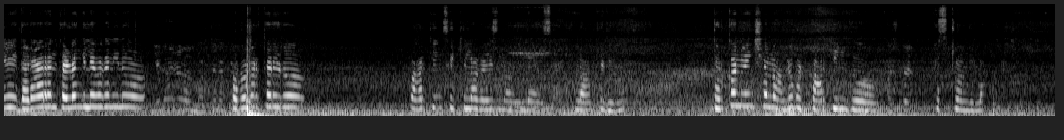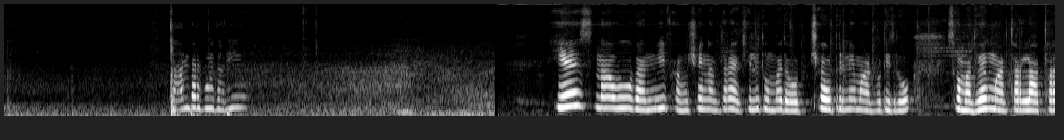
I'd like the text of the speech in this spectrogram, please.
ಏ ದಡಾರ ಅಂತ ಹೇಳಂಗಿಲ್ಲ ಇವಾಗ ನೀನು. ಒಬ್ಬ ಬರ್ತಾರಿರು ಪಾರ್ಕಿಂಗ್ ಸಿಕ್ಕಿಲ್ಲ ಗೈಸ್ ನಾವು ಇಲ್ಲೇ ಸೈಕಲ್ ಹಾಕಿದ್ದೀವಿ ದೊಡ್ಡ ಕನ್ವೆನ್ಷನ್ ಅಲ್ಲೂ ಬಟ್ ಪಾರ್ಕಿಂಗ್ ಅಷ್ಟೇ. ಅಷ್ಟೊಂದಿಲ್ಲ. ನಾನು ಬರ್ಬೋದಾ ರೀ? ಎಸ್ ನಾವು ಬಂದ್ವಿ ಫಂಕ್ಷನ್ ಅಂತಾರೆ ಆ್ಯಕ್ಚುಲಿ ತುಂಬ ದೊಡ್ಡ ಚೌಟ್ರಿನೇ ಮಾಡಿಬಿಟ್ಟಿದ್ರು. ಸೊ ಮದುವೆಗೆ ಮಾಡ್ತಾರಲ್ಲ, ಆ ಥರ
